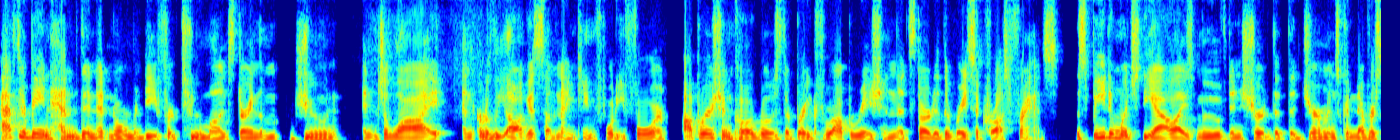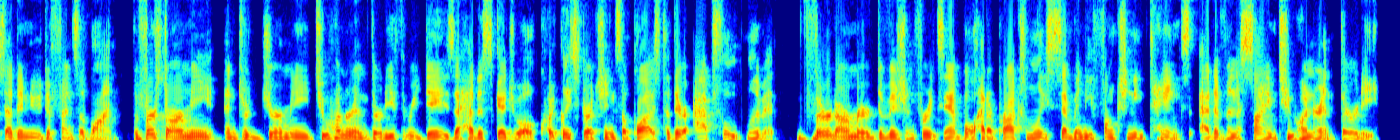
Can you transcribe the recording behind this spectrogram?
After being hemmed in at Normandy for two months during the June in July and early August of 1944. Operation Cobra was the breakthrough operation that started the race across France. The speed in which the Allies moved ensured that the Germans could never set a new defensive line. The First Army entered Germany 233 days ahead of schedule, quickly stretching supplies to their absolute limit. The 3rd Armored Division, for example, had approximately 70 functioning tanks out of an assigned 230.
